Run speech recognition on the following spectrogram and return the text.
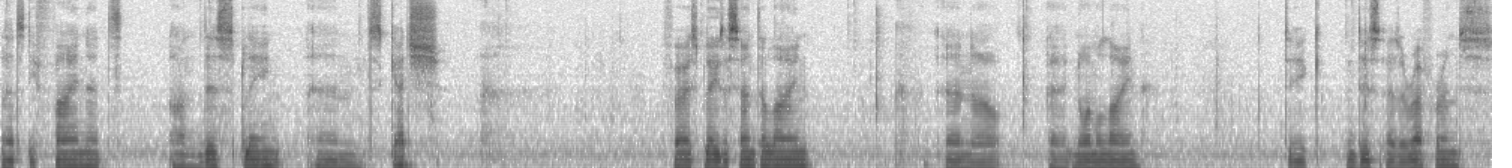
let's define it on this plane and sketch first place a center line and now a normal line. Take this as a reference.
